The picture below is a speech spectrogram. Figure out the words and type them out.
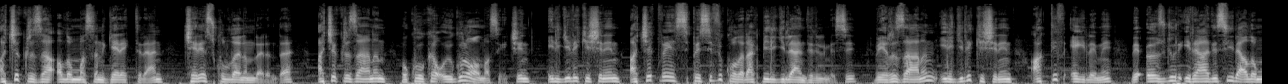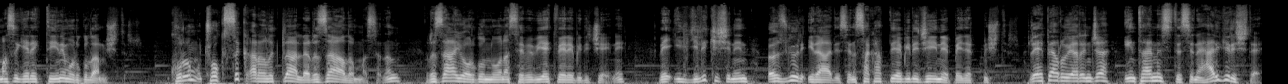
açık rıza alınmasını gerektiren çerez kullanımlarında açık rızanın hukuka uygun olması için ilgili kişinin açık ve spesifik olarak bilgilendirilmesi ve rızanın ilgili kişinin aktif eylemi ve özgür iradesiyle alınması gerektiğini vurgulamıştır. Kurum çok sık aralıklarla rıza alınmasının rıza yorgunluğuna sebebiyet verebileceğini ve ilgili kişinin özgür iradesini sakatlayabileceğini belirtmiştir. Rehber uyarınca internet sitesine her girişte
